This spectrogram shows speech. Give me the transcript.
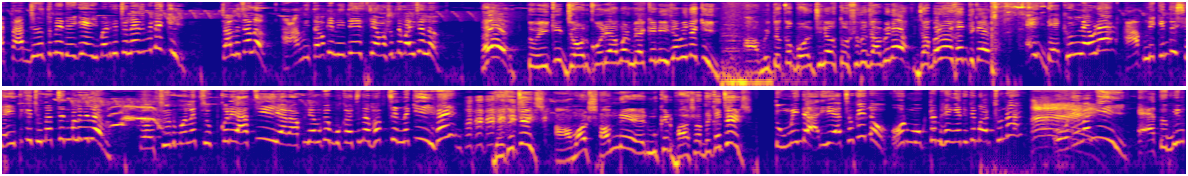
আর তার জন্য তুমি রেগে এই বাড়িতে চলে আসবে নাকি? চলো চলো। আমি তোমাকে নিতে এসেছি আমার সাথে বাড়ি চলো। তুই কি জোর করে আমার মেয়েকে নিয়ে যাবি নাকি? আমি তোকে বলছি না তোর সাথে যাবি না যাবে না এখান থেকে। এই দেখুন লেওড়া আপনি কিন্তু সেই থেকে চুদাচ্ছেন বলে দিলাম। প্রচুর বলে চুপ করে আছি আর আপনি আমাকে বোকাচোদা ভাবছেন নাকি হ্যাঁ? দেখেছিস? আমার সামনে এর মুখের ভাষা দেখেছিস? তুমি দাঁড়িয়ে আছো কেন? ওর মুখটা ভেঙে দিতে পারছ না? ওরে মাগি এতদিন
